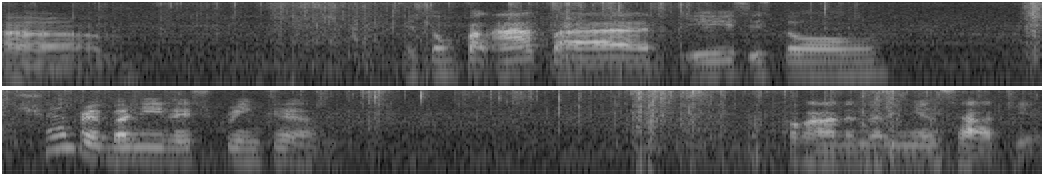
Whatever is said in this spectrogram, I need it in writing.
um, itong pang-apat is itong, syempre, vanilla sprinkle. Pangalan na rin yan sa akin.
